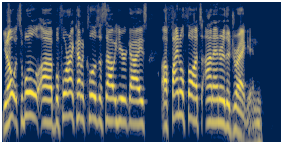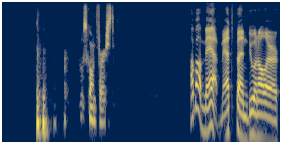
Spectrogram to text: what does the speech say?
you know, so we'll uh, before I kind of close us out here, guys. Uh, final thoughts on Enter the Dragon. Who's going first? How about Matt? Matt's been doing all our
